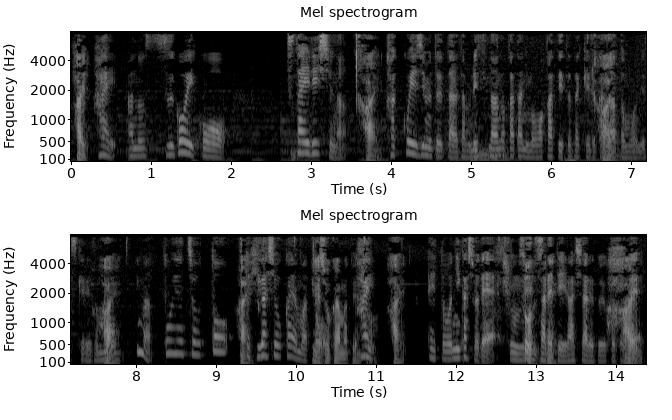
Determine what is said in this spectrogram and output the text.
はい。はい、あの、すごいこう、スタイリッシュな、はい。かっこいいジムといったら多分リスナーの方にも分かっていただけるかなと思うんですけれども、はい今、東野町と、東岡山と、東岡山店と。はいはい。えっ、と、2カ所で運営されていらっしゃるということで、はい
